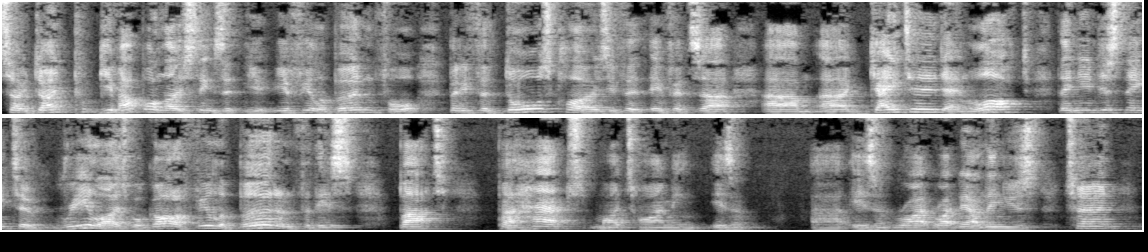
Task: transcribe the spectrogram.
So don't put, give up on those things that you, you, feel a burden for. But if the doors close, if it, if it's uh, um, uh, gated and locked, then you just need to realize, well, God, I feel a burden for this, but perhaps my timing isn't uh, isn't right right now. And then you just turn,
